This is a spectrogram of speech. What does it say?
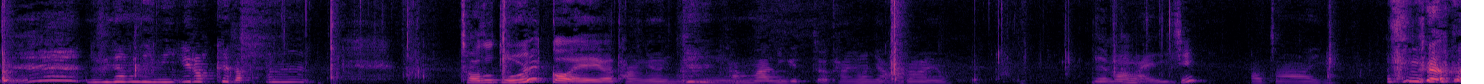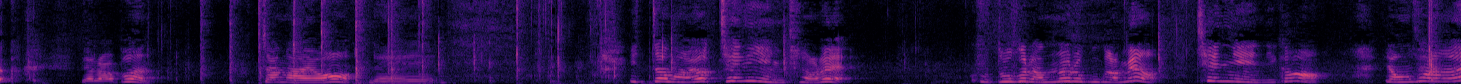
눈양님이 이렇게 나쁜 저도 도울 거예요, 당연히. 장난이겠죠. 당연히 알아요. 내 맘 알지? 맞아요. 여러분 있잖아요. 네. 있잖아요. 채니인 채널에 구독을 안 누르고 가면 채니인이가 영상을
